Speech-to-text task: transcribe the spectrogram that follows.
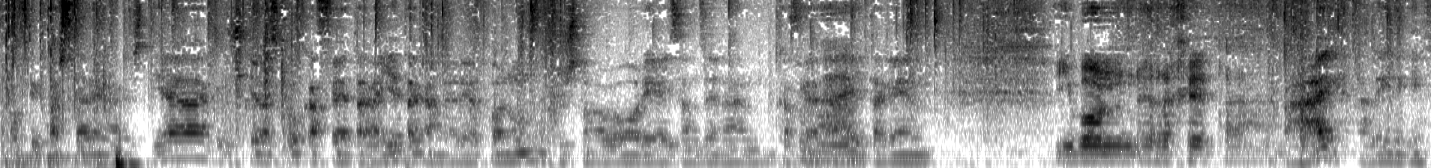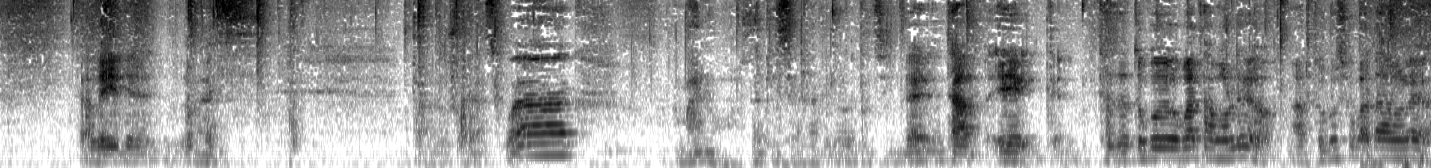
arrozi pastaren abestiak, Euskarazko kafea eta gaietak, ere jo nun, Kriston Gogoria izan zenan kafea eta Bai. gaietaken, Ibon, RG eta bai, eta lehirekin. Taleire López. Euskarazkoak, bueno, ez dakit zergatik lotzen. Eta, e, kantatuko dugu bat aboleo? Hartuko zu bat aboleo?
